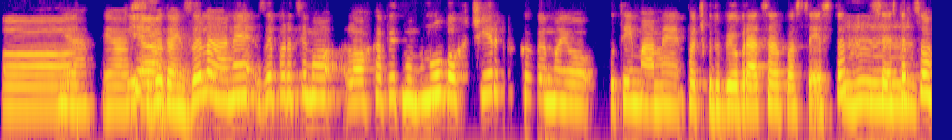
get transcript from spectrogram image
Uh, ja, ja, ja, seveda in zelo, ne. Zdaj pa recimo lahko vidimo mnogo hčerk, ki imajo potem mame, pač ko dobijo brat ali pa sester, mm -hmm. sestrco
